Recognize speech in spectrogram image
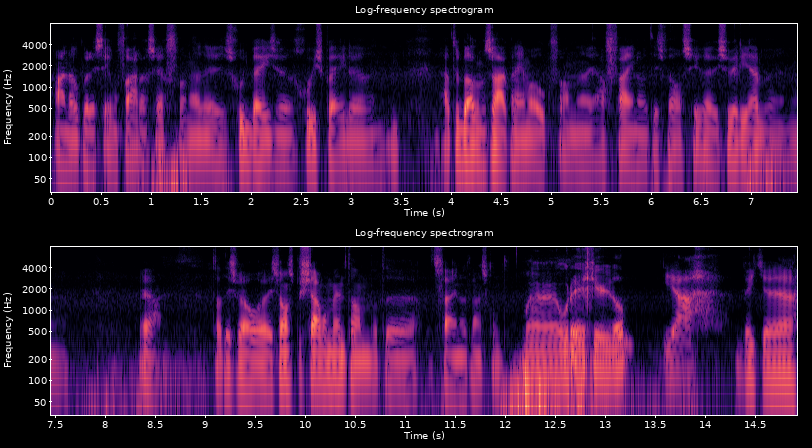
Arno ook wel eens tegen mijn vader gezegd van eh is goed bezig, goede speler. En, en ja, toen belde mijn zaakwaarnemer ook van ja, Feyenoord is wel serieus, ze willen je hebben. En, ja, dat is wel, is wel een speciaal moment dan dat, eh dat Feyenoord langskomt. Maar hoe reageer je dan? Ja, een beetje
